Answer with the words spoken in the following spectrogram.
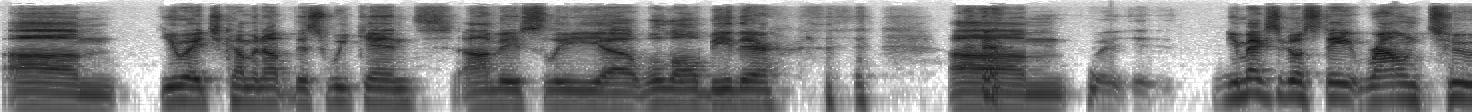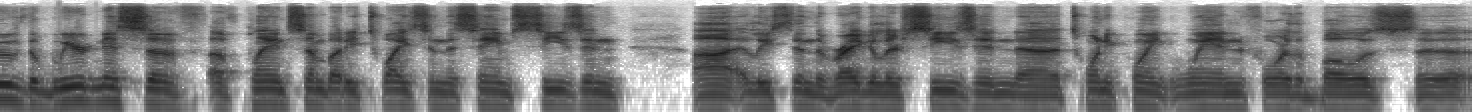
um, UH coming up this weekend. Obviously, uh, we'll all be there. um, New Mexico State round two. The weirdness of of playing somebody twice in the same season. Uh, at least in the regular season, uh, 20 point win for the Bows uh,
